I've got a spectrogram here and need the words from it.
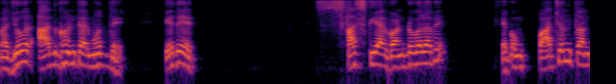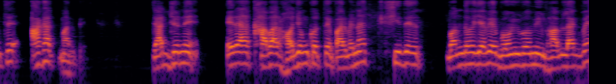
বা জোর আধ ঘণ্টার মধ্যে এদের শ্বাসক্রিয়ার গন্ডগোল হবে এবং পাচনতন্ত্রে আঘাত মারবে। যার জন্যে এরা খাবার হজম করতে পারবে না, খিদে বন্ধ হয়ে যাবে, বমি বমি ভাব লাগবে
